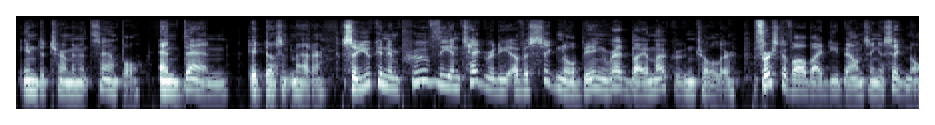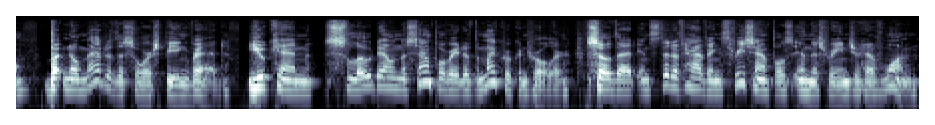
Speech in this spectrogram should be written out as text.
indeterminate sample. And then it doesn't matter. So you can improve the integrity of a signal being read by a microcontroller, first of all by debouncing a signal, but no matter the source being read, you can slow down the sample rate of the microcontroller so that instead of having three samples in this range, you have one.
